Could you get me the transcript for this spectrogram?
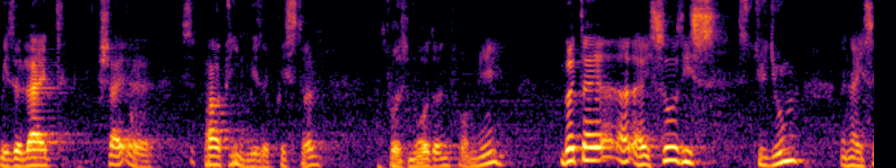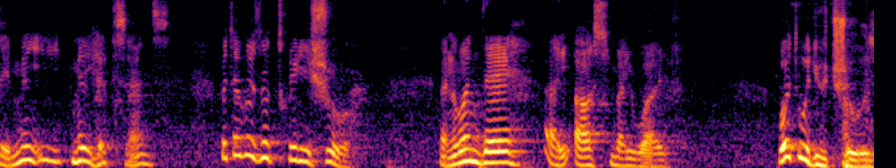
with the light uh, sparkling with the crystal. It was modern for me. But I, I saw this studium and I say, may, it may have sense. But I was not really sure. And one day I asked my wife, what would you choose?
